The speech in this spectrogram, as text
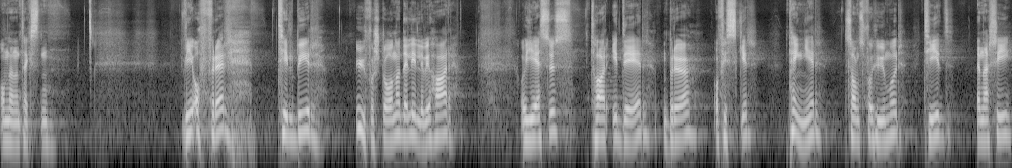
om denne teksten. Vi ofrer, tilbyr, uforstående det lille vi har. Og Jesus tar ideer, brød og fisker, penger, sans for humor, tid, energi,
